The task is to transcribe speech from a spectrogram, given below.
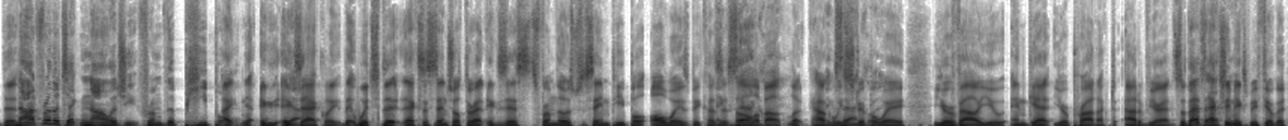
That not from the technology, from the people. I, yeah, e- exactly. That, which the existential threat exists from those same people always because it's all Exactly. about look, how can we strip Exactly. away your value and get your product out of your ad. So that actually makes me feel good.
